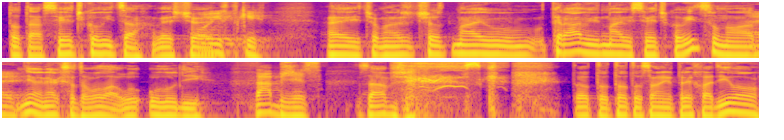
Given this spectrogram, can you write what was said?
to tá sviečkovica, vieš čo je? Poistky. Hej, čo, má, čo majú, krávy majú sviečkovicu, no a Hej. neviem, jak sa to volá u, u ľudí. Zabžes. Zabřesk. Toto, toto sa mi prechladilo.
